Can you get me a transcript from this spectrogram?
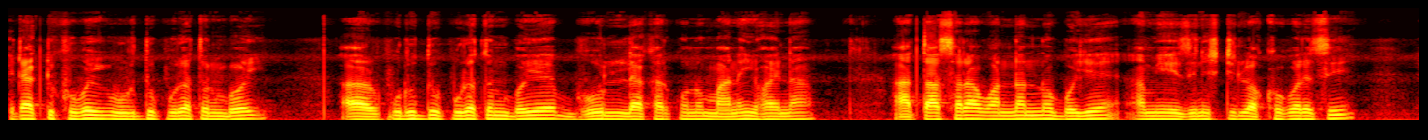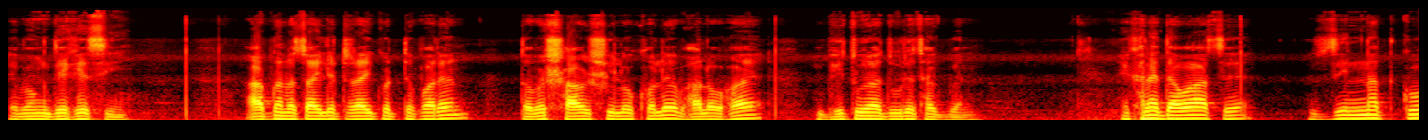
এটা একটি খুবই উর্দু পুরাতন বই, আর উর্দু পুরাতন বইয়ে ভুল লেখার কোনো মানেই হয় না। আর তাছাড়া অন্যান্য বইয়ে আমি এই জিনিসটি লক্ষ্য করেছি এবং দেখেছি। আপনারা চাইলে ট্রাই করতে পারেন, তবে সাহসী লোক হলে ভালো হয়, ভিতরা দূরে থাকবেন। এখানে দেওয়া আছে জিন্নাত কো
